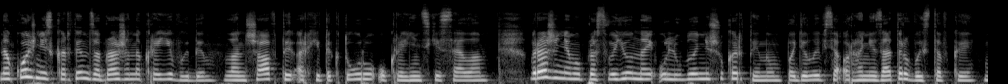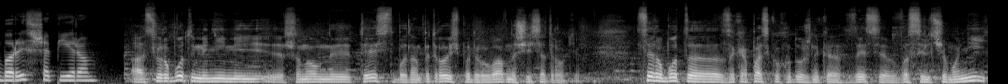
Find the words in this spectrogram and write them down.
На кожній з картин зображено краєвиди, ландшафти, архітектуру, українські села. Враженнями про свою найулюбленішу картину поділився організатор виставки Борис Шапіро. А цю роботу мені мій е, шановний тесть Богдан Петрович подарував на 60 років. Це робота закарпатського художника, здається, Василь Чомоній.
